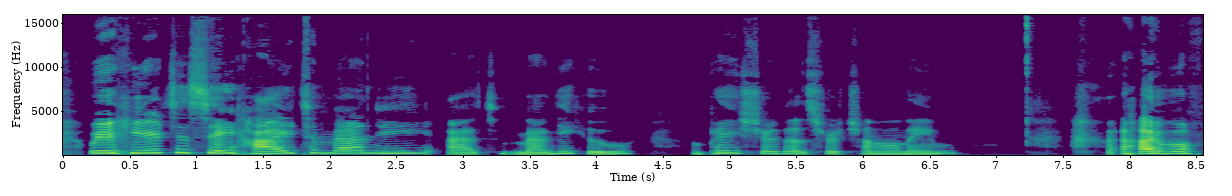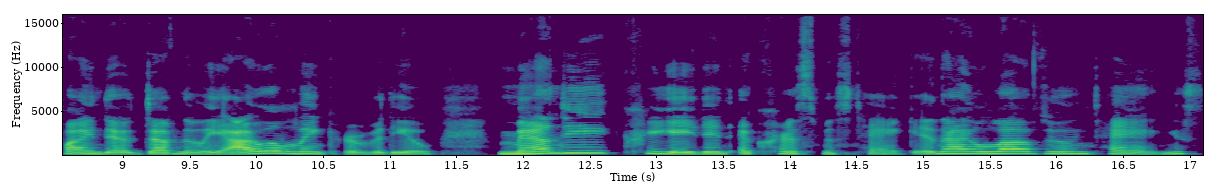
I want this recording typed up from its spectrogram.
we're here to say hi to Mandi at Mandi Who. I'm pretty sure that's her channel name. I will find out, definitely. I will link her video. Mandi created a Christmas tag, and I love doing tags.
